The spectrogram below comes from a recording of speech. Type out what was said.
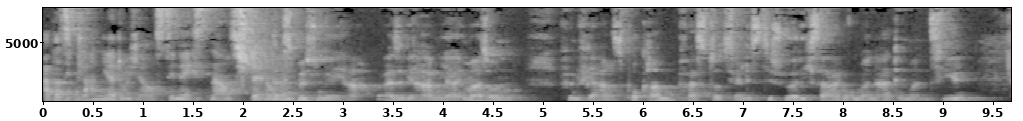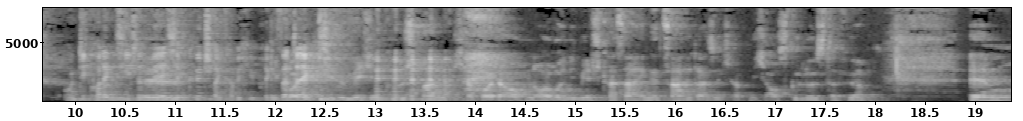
Aber Sie planen ja durchaus die nächsten Ausstellungen. Das müssen wir ja. Also wir haben ja immer so ein Fünfjahresprogramm, fast sozialistisch würde ich sagen. Man hat immer ein Ziel. Und die kollektive und, äh, Milch im Kühlschrank habe ich übrigens die entdeckt. kollektive Milch im Kühlschrank. Ich habe heute auch einen Euro in die Milchkasse eingezahlt, also ich habe mich ausgelöst dafür. Ähm,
